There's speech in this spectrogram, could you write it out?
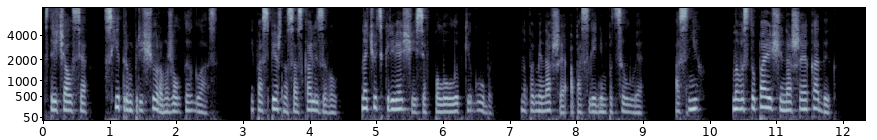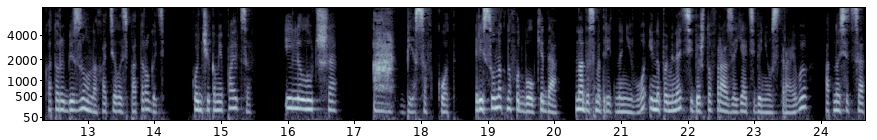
встречался с хитрым прищуром желтых глаз и поспешно соскальзывал на чуть кривящиеся в полуулыбке губы, напоминавшие о последнем поцелуе, а с них на выступающий на шее кадык, который безумно хотелось потрогать кончиками пальцев, или лучше... А, бесов кот! Рисунок на футболке, да. Надо смотреть на него и напоминать себе, что фраза «я тебя не устраиваю» относится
